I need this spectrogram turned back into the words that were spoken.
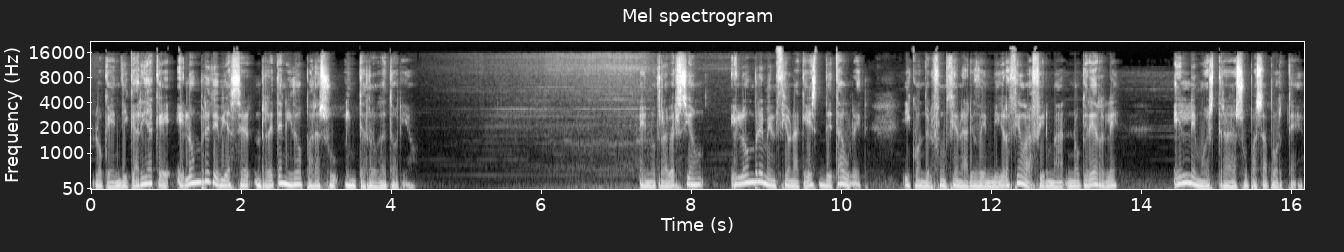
lo que indicaría que el hombre debía ser retenido para su interrogatorio. En otra versión, el hombre menciona que es de Tauret y cuando el funcionario de inmigración afirma no creerle, él le muestra su pasaporte.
